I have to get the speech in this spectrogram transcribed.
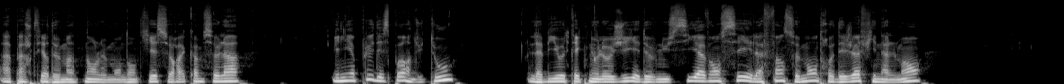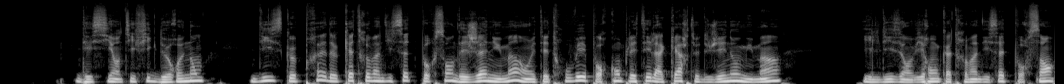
À partir de maintenant le monde entier sera comme cela. Il n'y a plus d'espoir du tout. La biotechnologie est devenue si avancée et la fin se montre déjà finalement. Des scientifiques de renom disent que près de 97% des gènes humains ont été trouvés pour compléter la carte du génome humain. Ils disent environ 97%,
